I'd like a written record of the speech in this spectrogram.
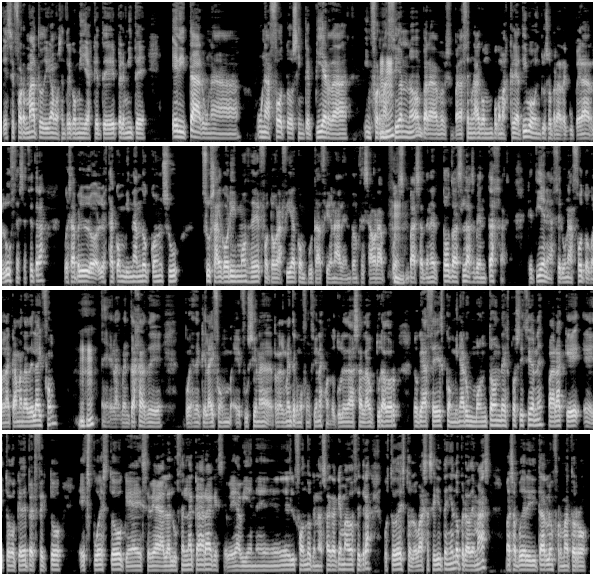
ese formato, digamos, entre comillas, que te permite editar una, una foto sin que pierda información, ¿no? Para, pues, para hacer algo un poco más creativo o incluso para recuperar luces, etcétera, pues Apple lo está combinando con su sus algoritmos de fotografía computacional. Entonces ahora pues hmm. vas a tener todas las ventajas que tiene hacer una foto con la cámara del iPhone, eh, las ventajas de pues de que el iPhone eh, funciona realmente como funciona es cuando tú le das al obturador, lo que hace es combinar un montón de exposiciones para que eh, todo quede perfecto expuesto, que se vea la luz en la cara, que se vea bien el fondo, que no salga quemado, etcétera, pues todo esto lo vas a seguir teniendo, pero además vas a poder editarlo en formato RAW.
